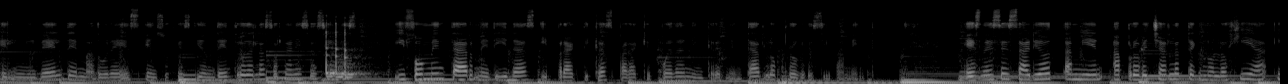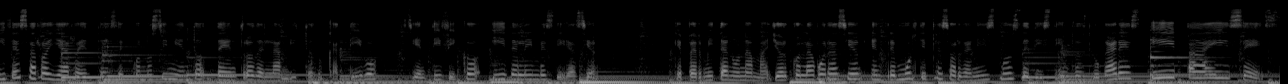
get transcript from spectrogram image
el nivel de madurez en su gestión dentro de las organizaciones y fomentar medidas y prácticas para que puedan incrementarlo progresivamente. Es necesario también aprovechar la tecnología y desarrollar redes de conocimiento dentro del ámbito educativo, científico y de la investigación, que permitan una mayor colaboración entre múltiples organismos de distintos lugares y países.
